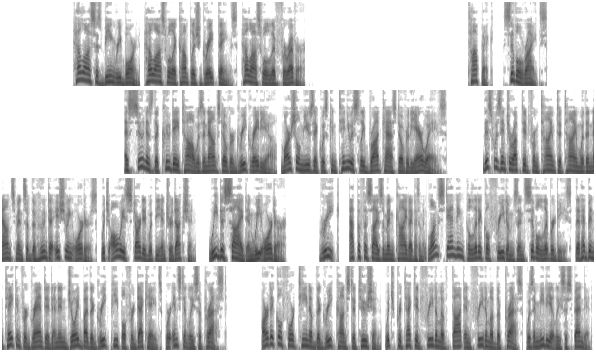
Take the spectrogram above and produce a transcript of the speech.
Hellas is being reborn, Hellas will accomplish great things, Hellas will live forever. Topic. Civil rights As soon as the coup d'état was announced over Greek radio, martial music was continuously broadcast over the airwaves. This was interrupted from time to time with announcements of the junta issuing orders, which always started with the introduction, "'We decide and we order' Greek, Long-standing political freedoms and civil liberties, that had been taken for granted and enjoyed by the Greek people for decades, were instantly suppressed. Article 14 of the Greek constitution, which protected freedom of thought and freedom of the press, was immediately suspended.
